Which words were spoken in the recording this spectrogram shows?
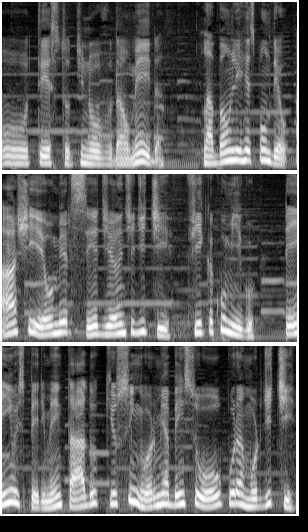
o texto de novo da Almeida, Labão lhe respondeu: Ache eu mercê diante de ti, fica comigo. Tenho experimentado que o Senhor me abençoou por amor de ti.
